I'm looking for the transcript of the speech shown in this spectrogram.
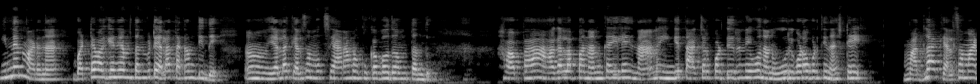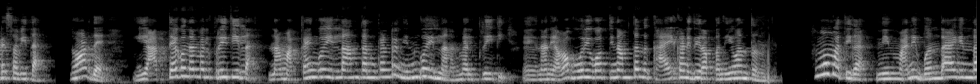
ಇನ್ನೇನು ಮಾಡೋಣ? ಬಟ್ಟೆ ಒಗೆನೆ ಅಂತಂದ್ಬಿಟ್ಟು ಎಲ್ಲ ತಗೊಂತಿದ್ದೆ ಎಲ್ಲ ಕೆಲಸ ಮುಗಿಸಿ ಆರಾಮಾಗಿ ಕುಕೋಬೋದು ಅಂತಂದು ಅಪ್ಪ ಆಗಲ್ಲಪ್ಪ ನನ್ನ ಕೈಲೇ. ನಾನು ಹಿಂಗೆ ತಾಚರ್ ಕೊಟ್ಟಿದ್ರೆ ನೀವು ನಾನು ಊರಿಗೆ ಓಡೋಗ್ಬಿಡ್ತೀನಿ ಅಷ್ಟೇ. ಮೊದ್ಲ ಕೆಲಸ ಮಾಡಿ ಸವಿತಾ. ನೋಡ್ದೆ, ಈ ಅತ್ತೆಗೂ ನನ್ನ ಮೇಲೆ ಪ್ರೀತಿ ಇಲ್ಲ. ನಮ್ಮ ಅಕ್ಕಂಗೂ ಇಲ್ಲ ಅಂತ ಅನ್ಕೊಂಡ್ರೆ ನಿನ್ಗೂ ಇಲ್ಲ ನನ್ನ ಮೇಲೆ ಪ್ರೀತಿ. ನಾನು ಯಾವಾಗ ಊರಿಗೆ ಹೋಗ್ತೀನಿ ಅಂತಂದು ಕಾಯ್ಕೊಂಡಿದ್ದೀರಪ್ಪ ನೀವಂತಂದು ಹ್ಞೂ ಮತ್ತೀಗ ನಿನ್ನ ಮನೆಗೆ ಬಂದಾಗಿಂದ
